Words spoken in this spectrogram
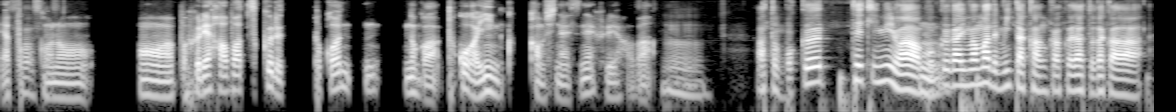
やっぱそうそうこの、うんやっぱ振れ幅作るとこ、んなんか、とこがいいんかかもしれないですね、振れ幅。うん、あと僕的にはうん。僕が今まで見た感覚だとだから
